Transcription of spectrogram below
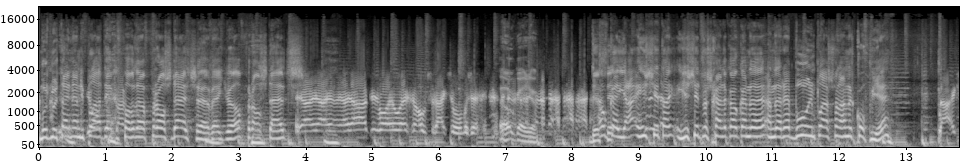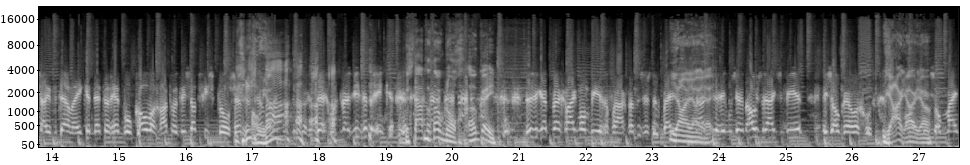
Moet meteen aan die plaat denken van uh, Frans-Duits, uh, weet je wel? Frans-Duits. Ja, ja, ja, ja, ja, het is wel heel erg Oostenrijk, zullen we maar zeggen. Oké, okay, dus Oké, okay, ja, en je zit, je zit waarschijnlijk ook aan de, aan de Red Bull in plaats van aan de koffie, hè? Nou, ik zou je vertellen, ik heb net een Red Bull Cola gehad. Wat is dat vies puls, hè? Oh ja? Zeg maar, dat is niet te drinken. Bestaat dat ook nog? Oké. Okay. Dus ik heb uh, gelijk een bier gevraagd. Dat is een stuk beter. Ja, ja, ja. Ik moet zeggen, het Oostenrijkse bier is ook heel erg goed. Ja, ja, ja. Het, op mijn,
